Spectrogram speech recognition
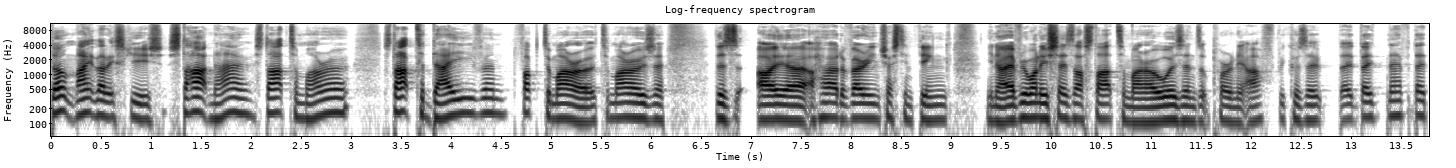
don't make that excuse. Start now. Start tomorrow. Start today, even. Fuck tomorrow. Tomorrow's a there's I uh, I heard a very interesting thing. You know, everyone who says I'll start tomorrow always ends up putting it off because they they they never they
